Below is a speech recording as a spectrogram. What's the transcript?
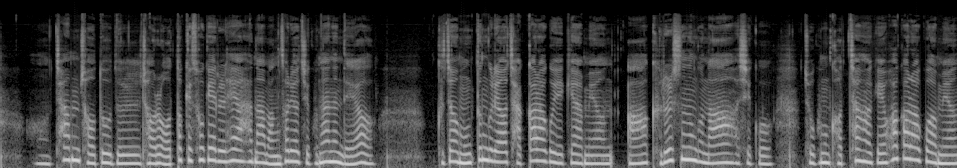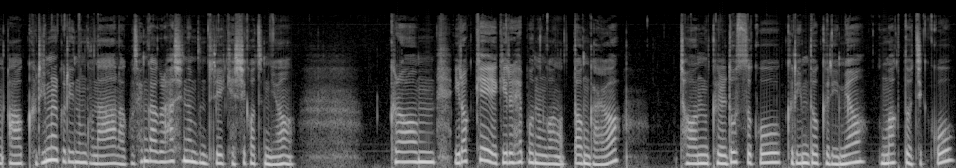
어, 참 저도 늘 저를 어떻게 소개를 해야 하나 망설여지곤 하는데요. 그저 뭉뚱그려 작가라고 얘기하면 아 글을 쓰는구나 하시고 조금 거창하게 화가라고 하면 아 그림을 그리는구나 라고 생각을 하시는 분들이 계시거든요. 그럼 이렇게 얘기를 해보는 건 어떤가요? 전 글도 쓰고 그림도 그리며 음악도 짓고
